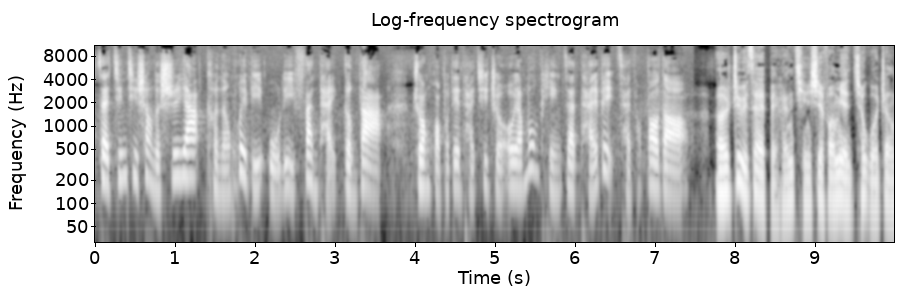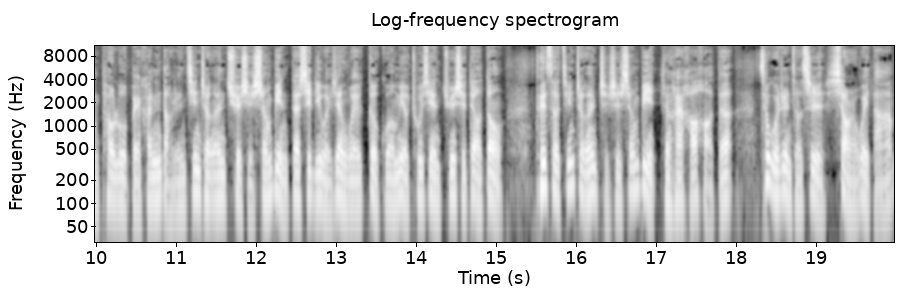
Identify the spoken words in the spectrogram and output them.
在经济上的施压可能会比武力犯台更大。中央广播电台记者欧阳梦平在台北采访报道。而至于在北韩情势方面，邱国正透露，北韩领导人金正恩确实生病，但是李伟认为各国没有出现军事调动，推测金正恩只是生病，人还好好的。邱国正则是笑而未答。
